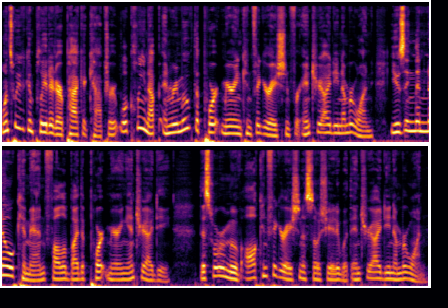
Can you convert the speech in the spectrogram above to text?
Once we've completed our packet capture, we'll clean up and remove the port mirroring configuration for entry ID number 1 using the no command followed by the port mirroring entry ID. This will remove all configuration associated with entry ID number 1.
